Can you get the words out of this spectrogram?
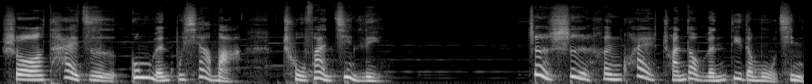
说太子宫门不下马，触犯禁令。这事很快传到文帝的母亲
